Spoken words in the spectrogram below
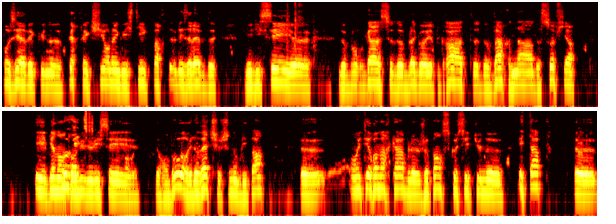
posées avec une perfection linguistique par les élèves du lycée euh, de Bourgas, de Blagoevgrad, de Varna, de Sofia et bien entendu du lycée de Rambourg et de Vetch, je n'oublie pas. Euh, ont été remarquables. Je pense que c'est une étape euh,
